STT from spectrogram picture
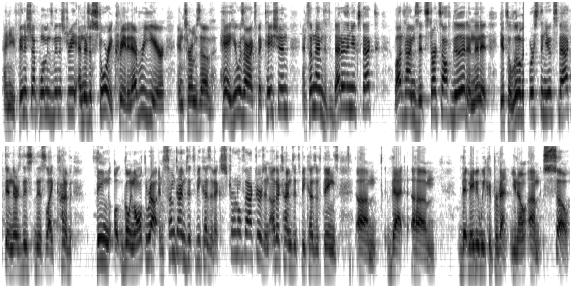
and you finish up women's ministry, and there's a story created every year in terms of, hey, here was our expectation, and sometimes it's better than you expect. A lot of times it starts off good, and then it gets a little bit worse than you expect, and there's this, this like kind of thing going all throughout. And sometimes it's because of external factors, and other times it's because of things um, that. Um, that maybe we could prevent, you know? Um, so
